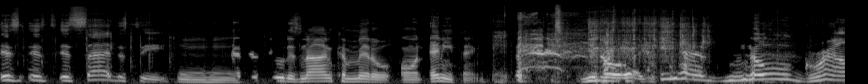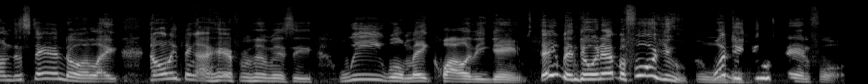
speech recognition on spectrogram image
it's it's it's sad to see Mhm. that this dude is non-committal on anything. you know, like, he has no ground to stand on. Like the only thing I hear from him is he we will make quality games. They've been doing that before you. What do you stand for?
